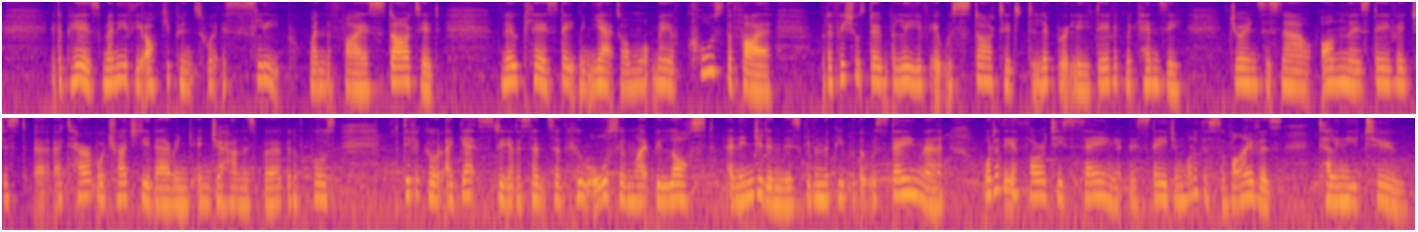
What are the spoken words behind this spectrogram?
It appears many of the occupants were asleep when the fire started. No clear statement yet on what may have caused the fire, but officials don't believe it was started deliberately. David McKenzie joins us now on this. David, just a, a terrible tragedy there in, in Johannesburg, and of course, difficult, I guess, to get a sense of who also might be lost and injured in this, given the people that were staying there. What are the authorities saying at this stage, and what are the survivors telling you too?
